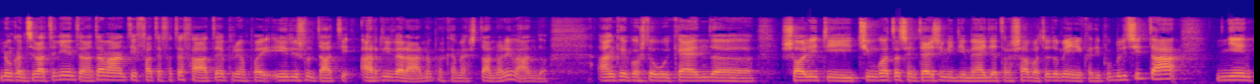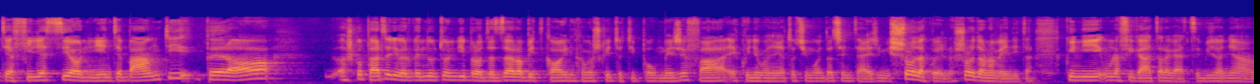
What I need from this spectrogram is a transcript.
non cancellate niente, andate avanti, fate, fate, fate, prima o poi i risultati arriveranno perché a me stanno arrivando. Anche questo weekend eh, soliti 50 centesimi di media tra sabato e domenica di pubblicità, niente affiliazioni, niente bounty, però ho scoperto di aver venduto un libro da zero bitcoin che avevo scritto tipo un mese fa e quindi ho guadagnato 50 centesimi solo da quello, solo da una vendita. Quindi una figata ragazzi, bisogna,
